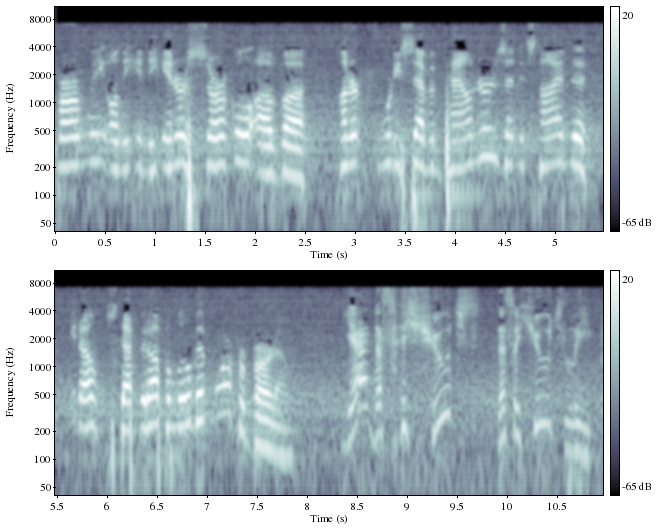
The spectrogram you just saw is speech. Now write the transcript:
firmly on the in the inner circle of uh, 147 pounders, and it's time to you know step it up a little bit more for Berto. Yeah, that's a huge that's a huge leap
